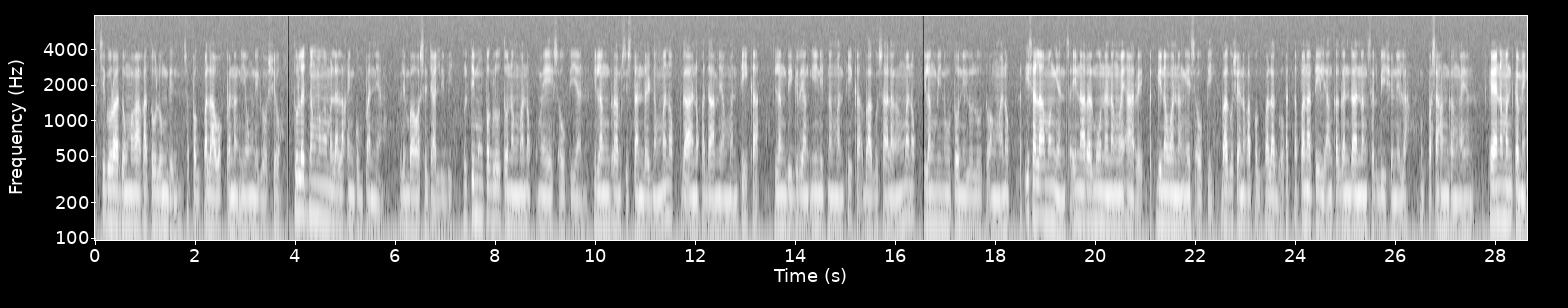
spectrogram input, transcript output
At siguradong makakatulong din sa pagpalawak pa ng iyong negosyo tulad ng mga malalaking kumpanya halimbawa sa Jollibee. Ultimong pagluto ng manok may SOP yan. Ilang grams standard ng manok gaano kadami ang mantika ilang degree ang init ng mantika bago salang ang manok, ilang minuto niluluto ang manok. At isa lamang yan sa inaral muna ng may-ari at ginawa ng SOP bago siya nakapagpalago at napanatili ang kagandahan ng serbisyo nila magpasa hanggang ngayon. Kaya naman kami,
